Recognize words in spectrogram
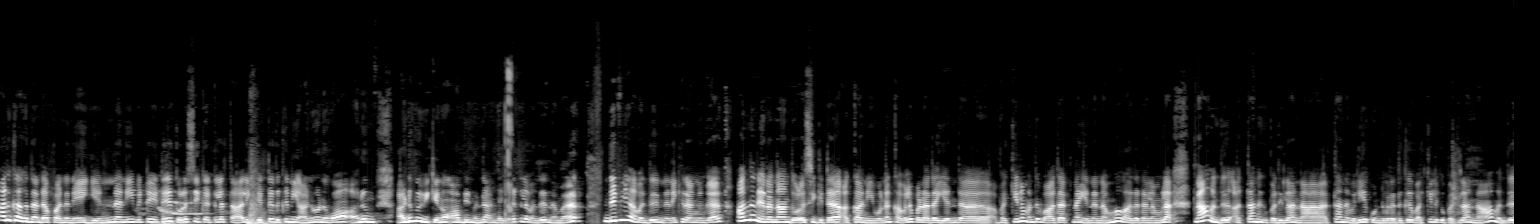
அதுக்காக தான்டா பண்ணினேன். என்ன நீ விட்டுக்கிட்டு துளசி கட்டில் தாலி கெட்டதுக்கு நீ அணுவணுவா அனு அனுபவிக்கணும் அப்படின்னு வந்து அந்த இடத்துல வந்து நம்ம திவ்யா வந்து நினைக்கிறாங்கங்க. அந்த நேரம் தான் துளசிக்கிட்ட அக்கா நீ ஒன்றும் கவலைப்படாத. எந்த வக்கீலும் வந்து வாதாட்டினா என்ன? நம்ம வாதாடலாம்ல? நான் வந்து அத்தானுக்கு பதிலாக நான் அத்தானை வெளியே கொண்டு வரதுக்கு வக்கீலுக்கு பதிலாக நான் வந்து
